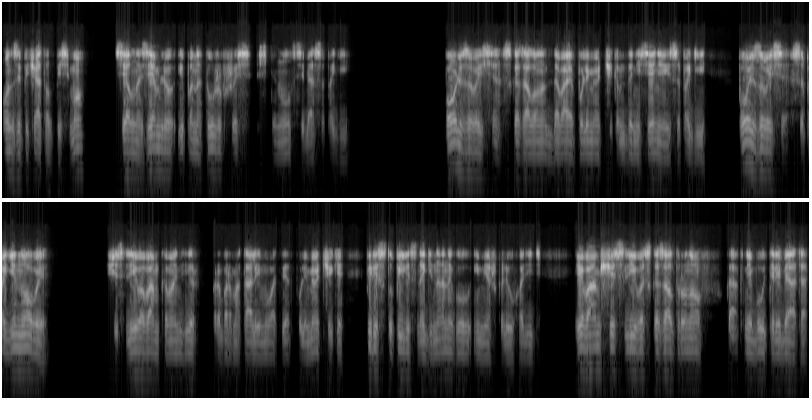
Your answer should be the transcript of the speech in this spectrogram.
Он запечатал письмо, сел на землю и, понатужившись, стянул с себя сапоги. «Пользуйся», — сказал он, отдавая пулеметчикам донесения и сапоги. «Пользуйся, сапоги новые». «Счастливо вам, командир», пробормотали ему в ответ пулеметчики, переступили с ноги на ногу и мешкали уходить. «И вам счастливо», — сказал Трунов, — «как-нибудь, ребята»,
